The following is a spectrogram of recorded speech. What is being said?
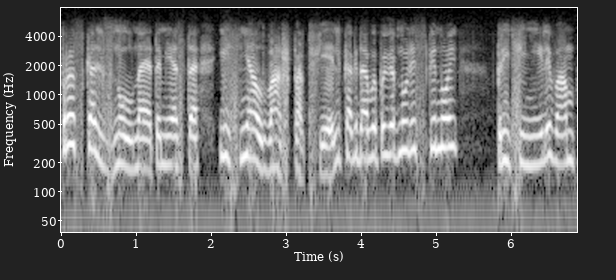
проскользнул на это место и снял ваш портфель, когда вы повернулись спиной, причинили вам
